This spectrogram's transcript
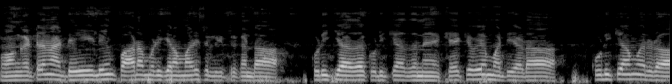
உங்ககிட்ட நான் டெய்லியும் பாடம் படிக்கிற மாதிரி சொல்லிட்டு இருக்கேன்டா. குடிக்காத குடிக்காதன்னு. கேட்கவே மாட்டியாடா. குடிக்காம இருடா.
